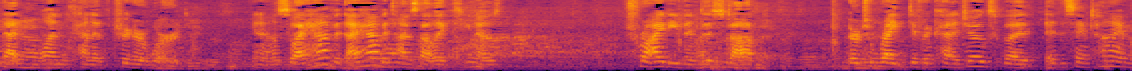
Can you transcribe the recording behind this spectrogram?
that one kind of trigger word you know so i have it i have at times thought like you know tried even to stop or to write different kind of jokes, but at the same time,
